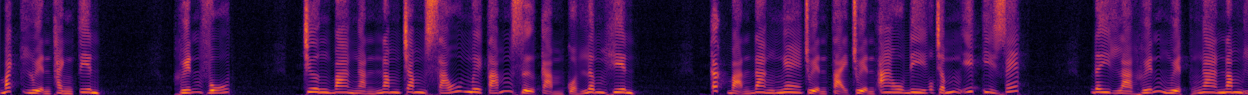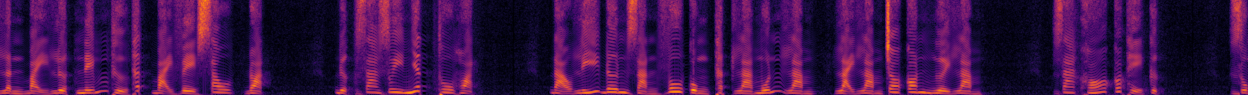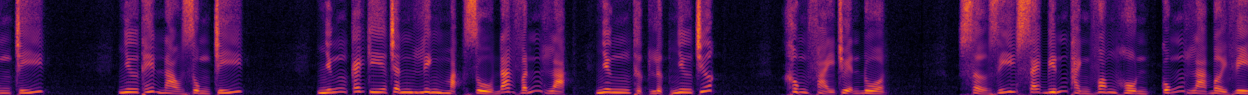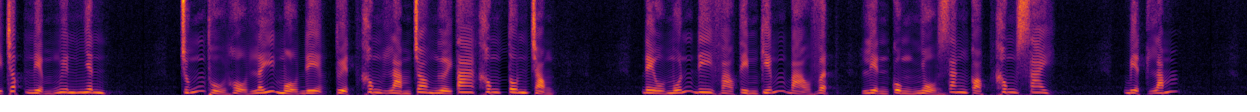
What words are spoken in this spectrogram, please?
Bách luyện thành tiên. Huyến Vũ. Chương 3568 dự cảm của Lâm Hiên. Các bạn đang nghe truyện tại truyện Audi.xyz. Đây là huyến Nguyệt Nga năm lần bảy lượt nếm thử thất bại về sau đoạt. Được ra duy nhất thu hoạch. Đạo lý đơn giản vô cùng thật là muốn làm, lại làm cho con người làm. Ra khó có thể cực. Dùng trí. Như thế nào dùng trí? Những cái kia chân linh mặc dù đã vẫn lạc, nhưng thực lực như trước. Không phải chuyện đùa. Sở dĩ sẽ biến thành vong hồn cũng là bởi vì chấp niệm nguyên nhân. Chúng thủ hộ lấy mộ địa tuyệt không làm cho người ta không tôn trọng. Đều muốn đi vào tìm kiếm bảo vật, liền cùng nhổ răng cọp không sai. Biệt lắm.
